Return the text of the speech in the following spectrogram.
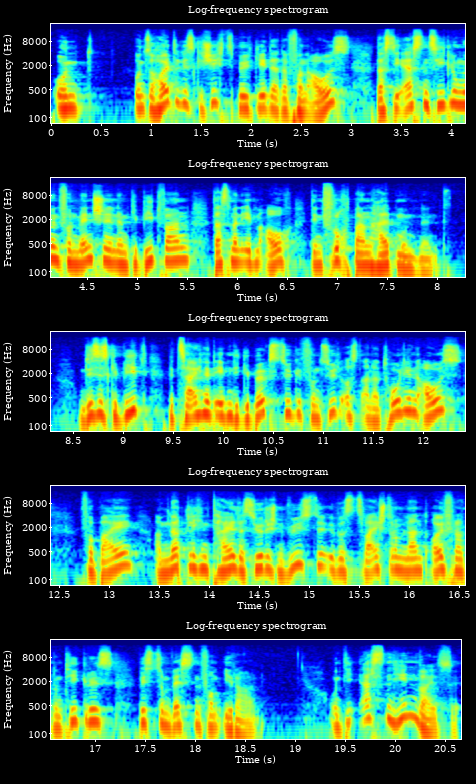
Und unser heutiges Geschichtsbild geht ja davon aus, dass die ersten Siedlungen von Menschen in einem Gebiet waren, das man eben auch den fruchtbaren Halbmond nennt. Und dieses Gebiet bezeichnet eben die Gebirgszüge von Südostanatolien aus, vorbei am nördlichen Teil der syrischen Wüste übers Zweistromland Euphrat und Tigris bis zum Westen vom Iran. Und die ersten Hinweise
